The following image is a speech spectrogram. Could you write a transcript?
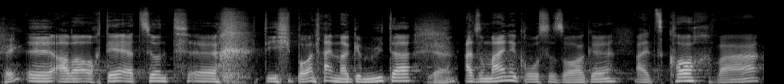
okay. äh, aber auch der erzürnt äh, die Bornheimer Gemüter. Ja. Also meine große Sorge als Koch war,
